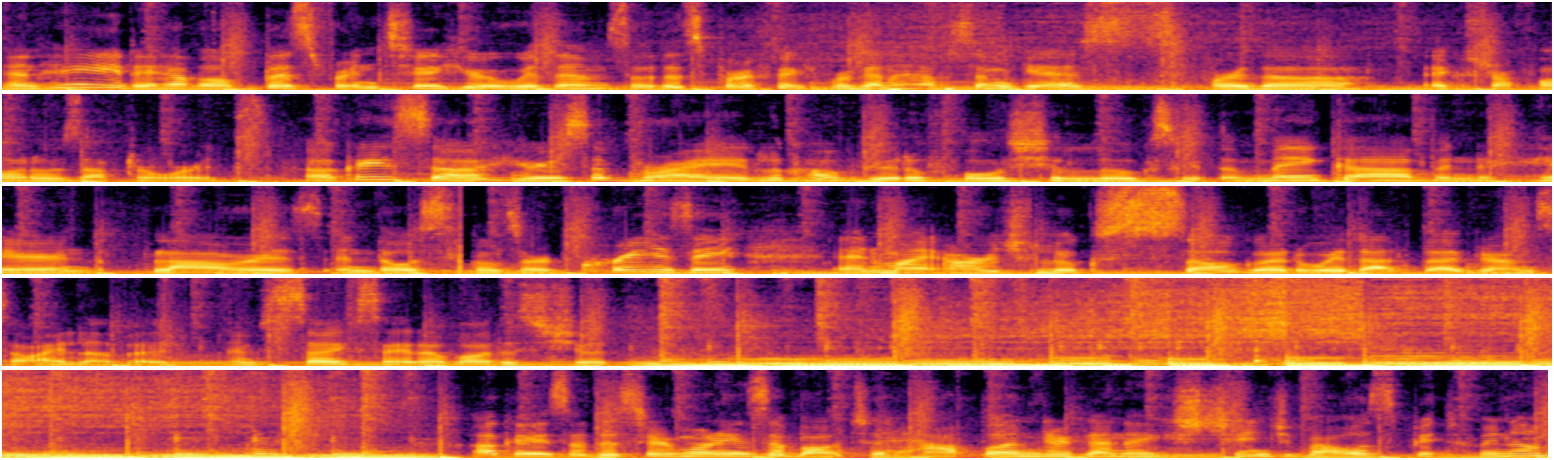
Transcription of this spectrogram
And hey, they have a best friend too here with them, so that's perfect. We're gonna have some guests for the extra photos afterwards. Okay, so here's the bride. Look how beautiful she looks with the makeup and the hair and the flowers, and those heels are crazy. And my arch looks so good with that background, so I love it. I'm so excited about this shoot. Okay, so the ceremony is about to happen. They're gonna exchange vows between them,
